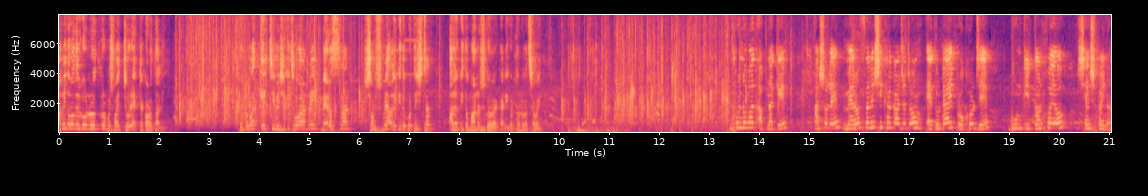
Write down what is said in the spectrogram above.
আমি তোমাদেরকে অনুরোধ করব সবাই জোরে একটা করতালি। ধন্যবাদ, এর চেয়ে বেশি কিছু বলার নেই। ম্যারোস্নান সবসময় আলোকিত প্রতিষ্ঠান, আলোকিত মানুষ গড়ার কারিগর। ধন্যবাদ সবাই। ধন্যবাদ আপনাকে। আসলে ম্যারনসানের শিক্ষা কার্যক্রম এতটাই প্রখর যে গুণ কীর্তন হয়েও শেষ হয় না।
